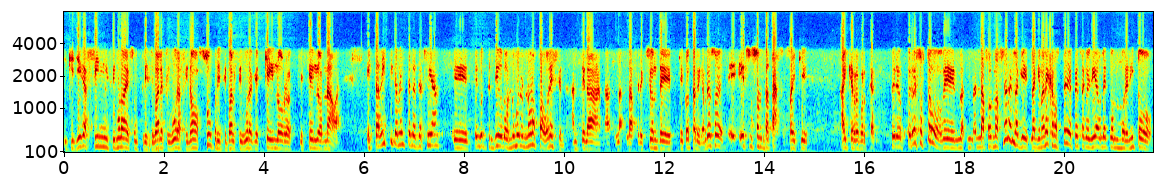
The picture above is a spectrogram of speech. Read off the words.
y que llega sin, sin una de sus principales figuras, sino su principal figura que es Keylor, que es Keylor Navas. Estadísticamente les decía, eh, tengo entendido los números no nos favorecen ante la, la, la- la selección de, de Costa Rica, pero eso, eh, esos son datazos, hay que hay que reportar. Pero pero eso es todo. eh, la, la- la formación es la que la que manejan ustedes. Pese a que hoy día hablé con Morenito,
